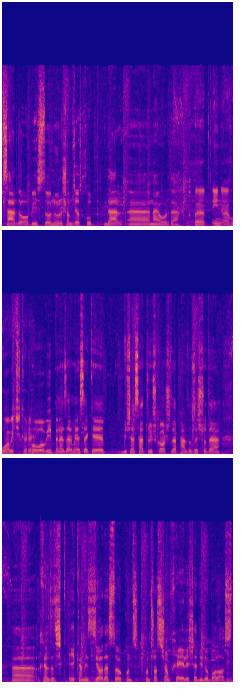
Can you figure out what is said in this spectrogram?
سرد و آبی است و نورش هم زیاد خوب در نیاورده. این هواوی چطوره هواوی به نظر می‌رسه که بیش از حد روش کار شده پردازش شده. غلظتش یک کمی زیاد است و کنتراستش هم خیلی شدید و بالاست.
